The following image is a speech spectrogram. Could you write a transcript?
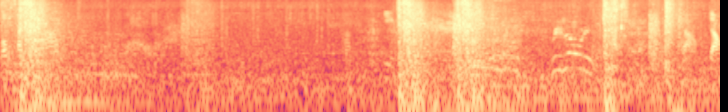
ตบกันครับครับยิง Reloading. จ้องจ้อง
